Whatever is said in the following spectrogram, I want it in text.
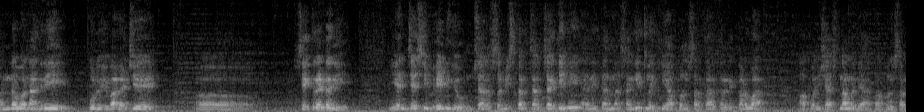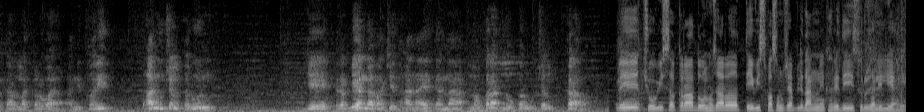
अन्न व नागरी फूड विभागाचे सेक्रेटरी यांच्याशी भेट घेऊन चार सविस्तर चर्चा केली आणि त्यांना सांगितलं की आपण सरकारकडे कळवा आपण शासनामध्ये आहात आपण सरकारला कळवा आणि त्वरित धान उचल करून जे रब्बी हंगामाचे धान आहे त्यांना लवकरात लवकर उचल करावं. आपले चोवीस अकरा दोन हजार तेवीस पासूनची आपली धान्य खरेदी सुरू झालेली आहे.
